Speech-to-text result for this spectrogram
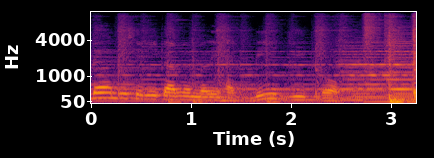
dan di sini kami melihat biji kopi.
